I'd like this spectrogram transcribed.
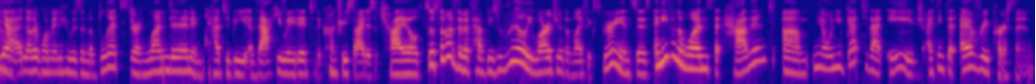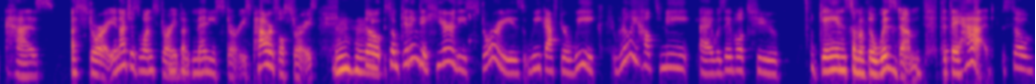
yeah another woman who was in the blitz during london and had to be evacuated to the countryside as a child. So some of them have had these really larger than life experiences. And even the ones that haven't um, you know when you get to that age i think that every person has a story and not just one story but many stories powerful stories. Mhm. so so getting to hear these stories week after week really helped me i was able to gain some of the wisdom that they had. So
